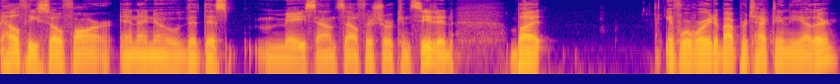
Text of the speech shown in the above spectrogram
healthy so far, and I know that this may sound selfish or conceited, but if we're worried about protecting the other,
